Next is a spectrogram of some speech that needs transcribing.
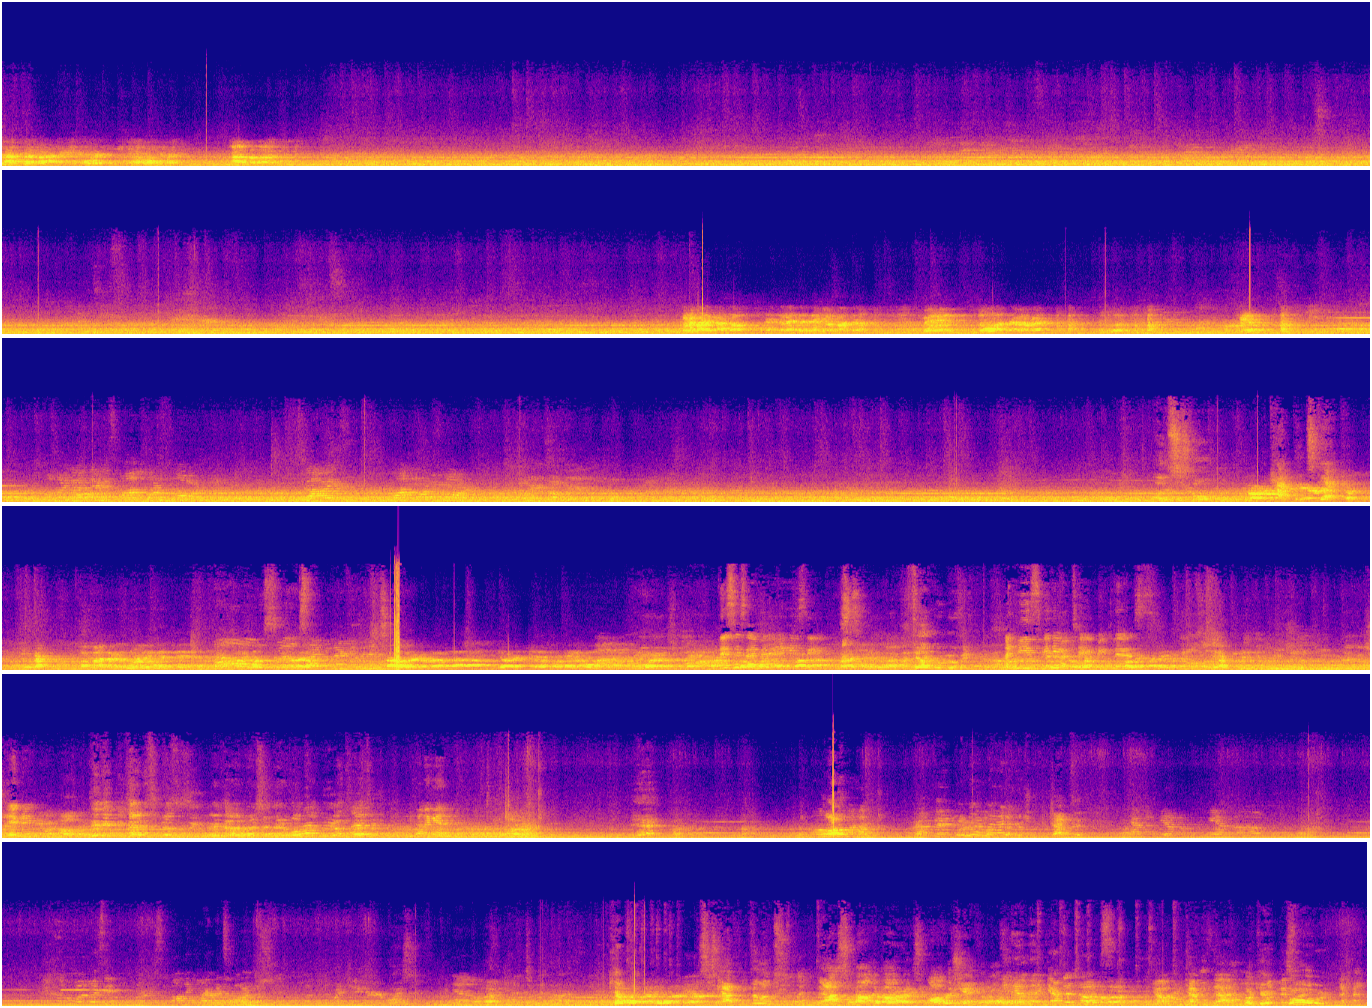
Música This is amazing. I feel like we're moving. And he's videotaping this. This is Captain Phillips. The Somali Pirates Walter Ship. Captain Thomas. Yo, Captain Dad. Okay,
